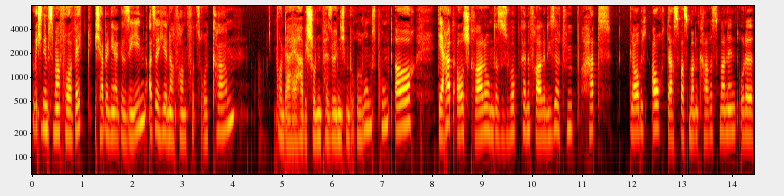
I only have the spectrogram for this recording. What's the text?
Ich nehme es mal vorweg. Ich habe ihn ja gesehen, als er hier nach Frankfurt zurückkam. Von daher habe ich schon einen persönlichen Berührungspunkt auch. Der hat Ausstrahlung, das ist überhaupt keine Frage. Dieser Typ hat, glaube ich, auch das, was man Charisma nennt oder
